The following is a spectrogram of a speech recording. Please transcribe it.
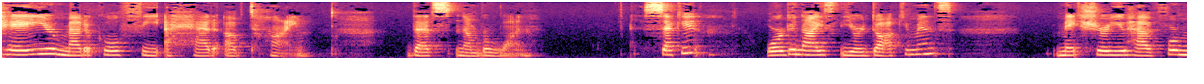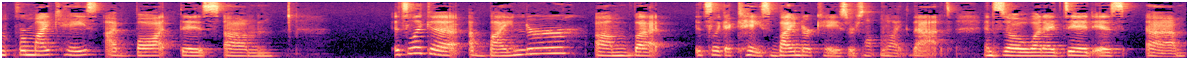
pay your medical fee ahead of time. That's number one. Second, organize your documents. Make sure you have, for, for my case, I bought this, um, it's like a, a binder, um, but it's like a case, binder case or something like that. And so what I did is um,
